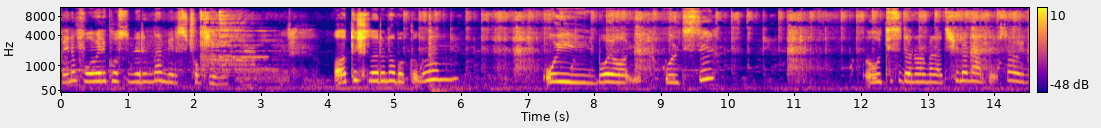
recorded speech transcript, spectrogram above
Benim favori kostümlerimden birisi çok iyi bu. Atışlarına bakalım. Oy bayağı iyi. Ultisi. Ultisi de normal atışıyla neredeyse aynı.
